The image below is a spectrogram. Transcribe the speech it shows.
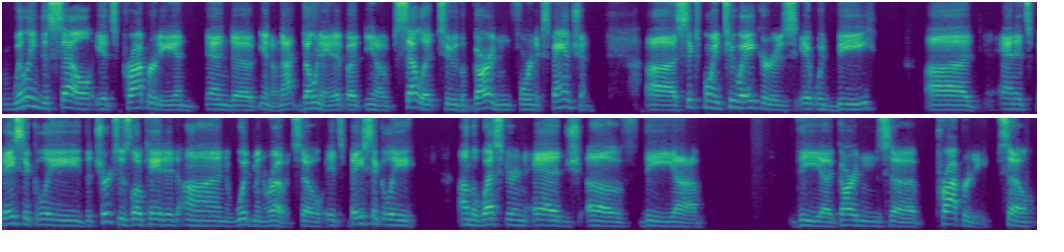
willing to sell its property and and uh, you know not donate it, but you know sell it to the garden for an expansion. Uh, six point two acres it would be, uh, and it's basically the church is located on Woodman Road, so it's basically on the western edge of the the gardens property. So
